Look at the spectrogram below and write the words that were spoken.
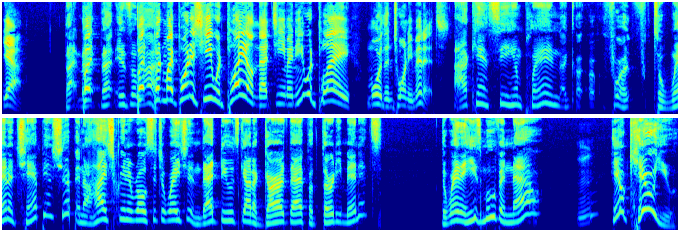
Yeah. That, But that, that is a but lot. but my point is, he would play on that team, and he would play more than twenty minutes. I can't see him playing like, uh, for to win a championship in a high screen and roll situation. And that dude's got to guard that for thirty minutes. The way that he's moving now, Hmm? he'll kill you.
